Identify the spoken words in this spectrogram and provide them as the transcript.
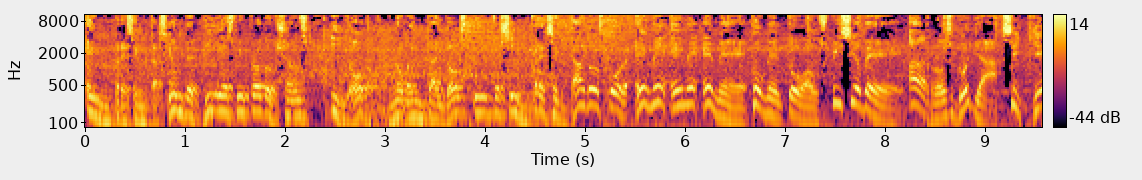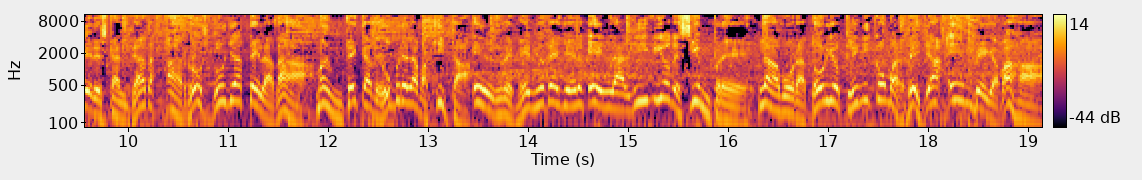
en presentación de PSB Productions y Oro 92.5. Presentados por MMM con el coauspicio de Arroz Goya. Si quieres calidad, Arroz Goya te la da. Manteca de ubre la vaquita. El remedio de ayer, el alivio de siempre. Laboratorio Clínico Marbella en Vega Baja.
